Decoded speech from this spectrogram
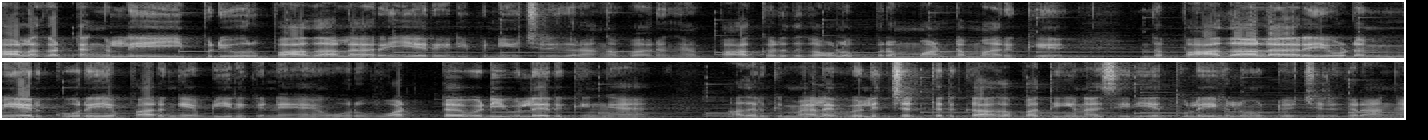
காலகட்டங்கள்லேயே இப்படி ஒரு பாதாள அறையை ரெடி பண்ணி வச்சுருக்கிறாங்க பாருங்கள் பார்க்குறதுக்கு அவ்வளோ பிரம்மாண்டமாக இருக்குது இந்த பாதாள அறையோட மேற்கூரையை பாருங்கள் எப்படி இருக்குன்னு. ஒரு வட்ட வடிவில் இருக்குங்க. அதற்கு மேலே வெளிச்சத்திற்காக பார்த்தீங்கன்னா சிறிய துளைகளும் விட்டு வச்சுருக்கிறாங்க.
